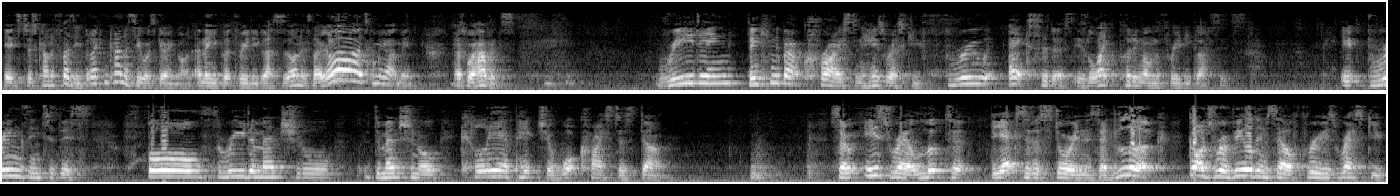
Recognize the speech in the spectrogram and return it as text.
it's just kind of fuzzy, but I can kind of see what's going on. And then you put 3D glasses on, it's like, oh, it's coming at me. That's what happens. Reading, thinking about Christ and his rescue through Exodus is like putting on the 3D glasses. It brings into this full three dimensional, dimensional, clear picture what Christ has done. So Israel looked at the Exodus story and they said, Look, God's revealed himself through his rescue.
